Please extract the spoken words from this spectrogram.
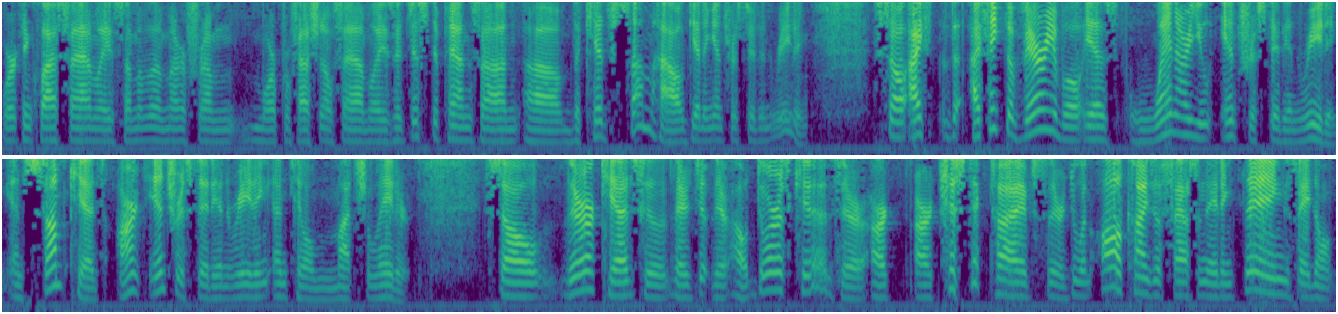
working class families. Some of them are from more professional families. It just depends on uh, the kids somehow getting interested in reading. So I, th- I think the variable is when are you interested in reading? And some kids aren't interested in reading until much later. So there are kids who they're they're outdoors kids. They're art, artistic types. They're doing all kinds of fascinating things. They don't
